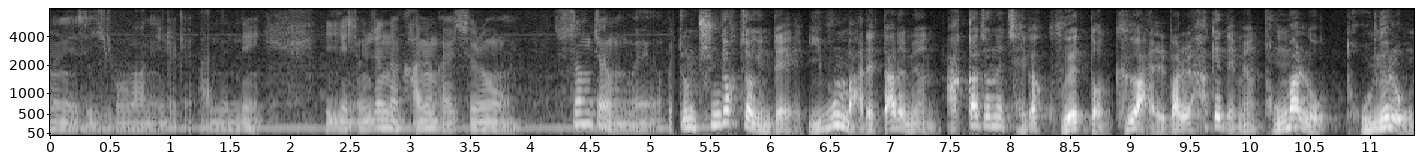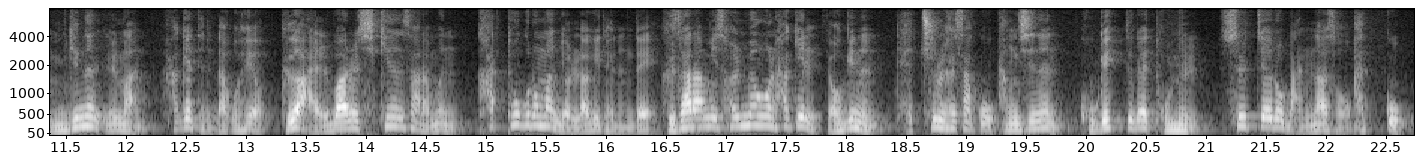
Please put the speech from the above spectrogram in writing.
원에서 25만 원 이렇게 받는데 이게 점점 더 가면 갈수록 수성적인 거예요. 좀 충격적인데 이분 말에 따르면 아까 전에 제가 구했던 그 알바를 하게 되면 정말로 돈을 옮기는 일만 하게 된다고 해요. 그 알바를 시키는 사람은 카톡으로만 연락이 되는데 그 사람이 설명을 하길 여기는 대출 회사고 당신은 고객들의 돈을 실제로 만나서 받고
